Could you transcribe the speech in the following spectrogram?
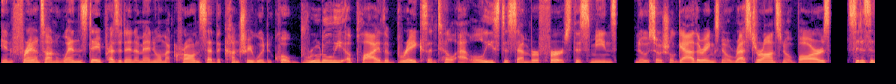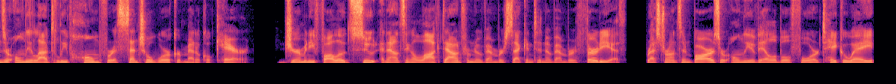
In France on Wednesday, President Emmanuel Macron said the country would, quote, brutally apply the brakes until at least December 1st. This means no social gatherings, no restaurants, no bars. Citizens are only allowed to leave home for essential work or medical care. Germany followed suit, announcing a lockdown from November 2nd to November 30th. Restaurants and bars are only available for takeaway.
